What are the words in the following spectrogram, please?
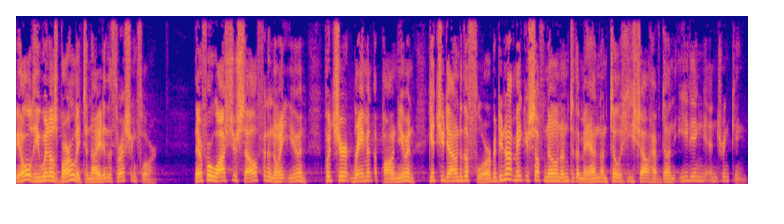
Behold, he winnows barley tonight in the threshing floor. Therefore, wash yourself and anoint you, and put your raiment upon you, and get you down to the floor. But do not make yourself known unto the man until he shall have done eating and drinking.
